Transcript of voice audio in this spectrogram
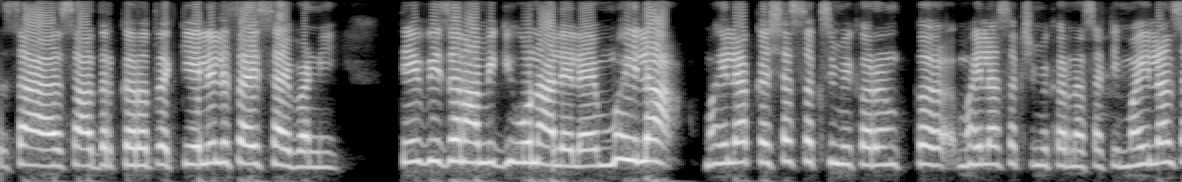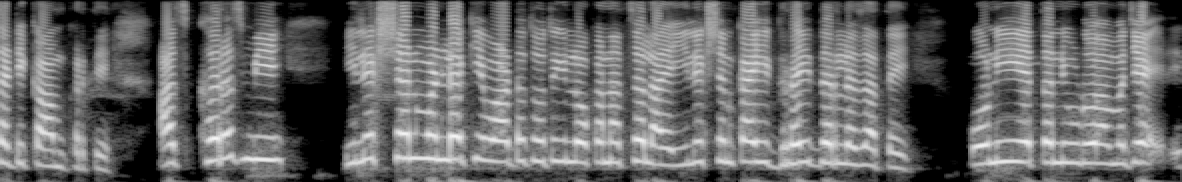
सा, सादर करत केलेलेच आहे साहेबांनी. ते विजन आम्ही घेऊन आलेलं आहे. महिला महिला कशा सक्षमीकरण क- महिला सक्षमीकरणासाठी महिलांसाठी काम करते. आज खरंच मी इलेक्शन म्हणलं की वाटत होतं की लोकांना चला इलेक्शन काही गृहीत धरलं जाते कोणी येतं निवडून म्हणजे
